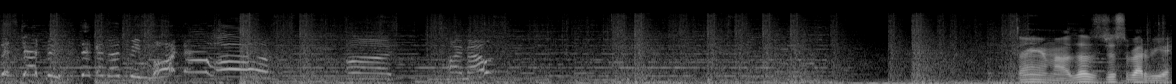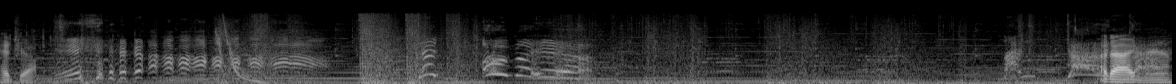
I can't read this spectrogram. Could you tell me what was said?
this can't be! There cannot be more now! Uh, uh, time out? Damn, I that was just about to be a headshot. Get over here! I died, man.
